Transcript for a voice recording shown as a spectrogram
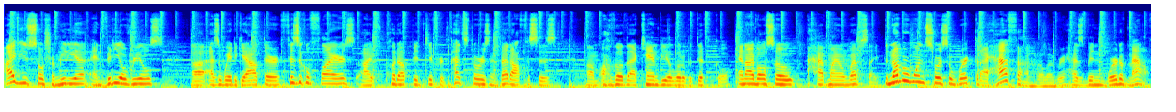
I've used social media and video reels uh, as a way to get out there. Physical flyers I've put up in different pet stores and vet offices um, although that can be a little bit difficult. And I've also have my own website. The number one source of work that I have found, however, has been word of mouth.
